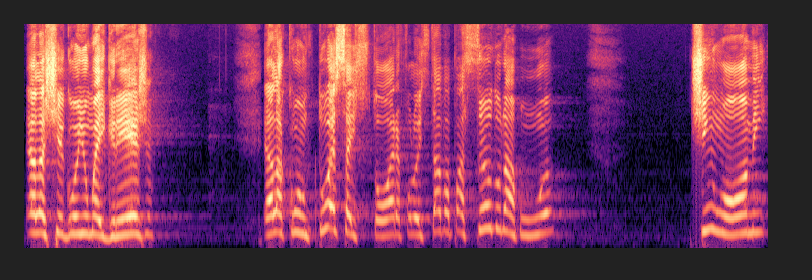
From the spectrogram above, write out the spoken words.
ela chegou em uma igreja. Ela contou essa história, falou: estava passando na rua, tinha um homem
